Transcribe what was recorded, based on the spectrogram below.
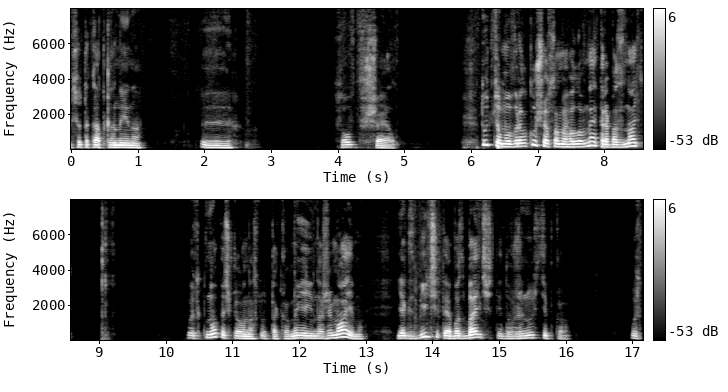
Ось така тканина. Е, soft shell. Тут в цьому верлоку, що саме головне, треба знати. Ось кнопочка у нас тут така. Ми її нажимаємо, як збільшити або зменшити довжину стіпка. Ось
